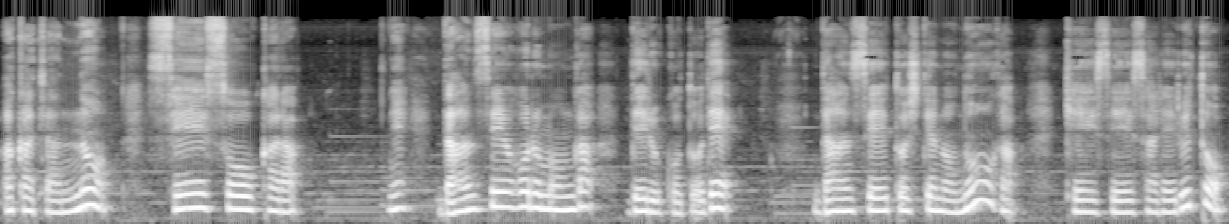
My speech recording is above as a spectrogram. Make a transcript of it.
赤ちゃんの精巣から、ね、男性ホルモンが出ることで男性としての脳が形成されると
